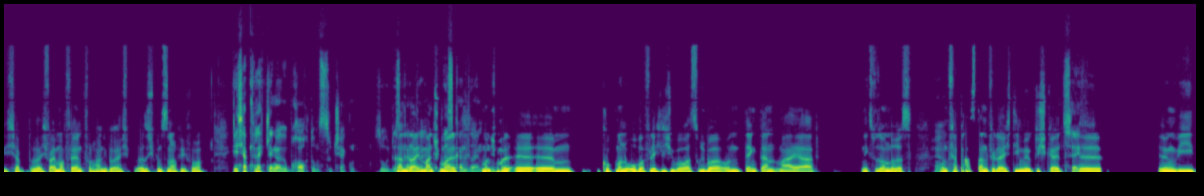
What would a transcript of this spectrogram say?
ich, hab, ich war immer Fan von Hannibal. Ich, also ich bin es nach wie vor. Ja, ich habe vielleicht länger gebraucht, um es zu checken. So, das kann, sein. Manchmal, Das kann sein. manchmal äh, ähm, guckt man nur oberflächlich über was rüber und denkt dann, mal ja, nichts Besonderes. Ja. Und verpasst dann vielleicht die Möglichkeit, äh, irgendwie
